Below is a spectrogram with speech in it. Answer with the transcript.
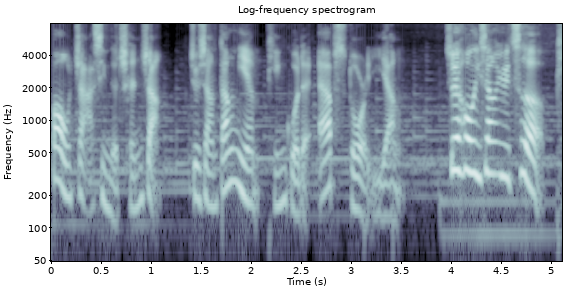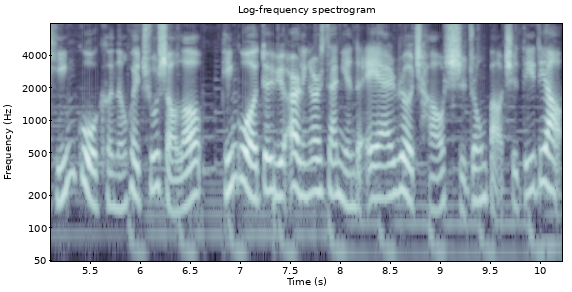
爆炸性的成长，就像当年苹果的 App Store 一样。最后一项预测，苹果可能会出手喽。苹果对于二零二三年的 AI 热潮始终保持低调。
